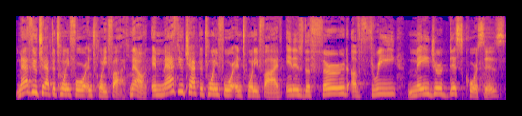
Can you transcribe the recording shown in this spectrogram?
Matthew chapter 24 and 25. Now, in Matthew chapter 24 and 25, it is the third of three major discourses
